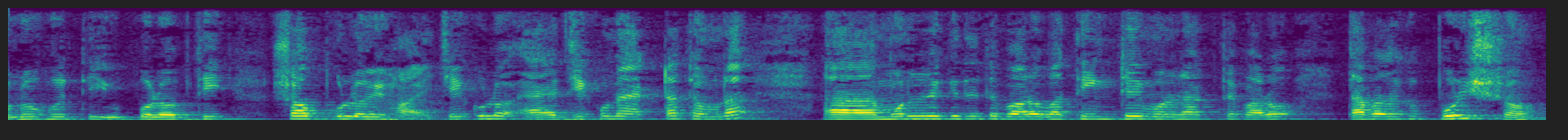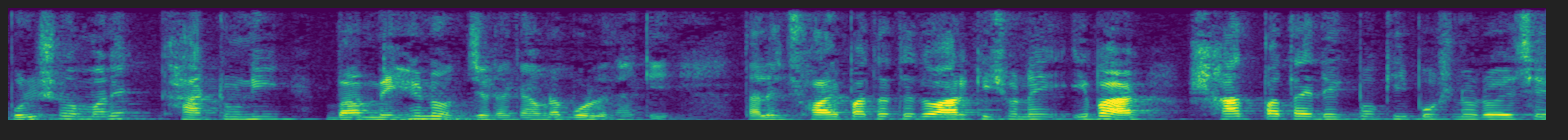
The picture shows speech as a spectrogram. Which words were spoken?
অনুভূতি, উপলব্ধি, সবগুলোই হয়। যেগুলো যে কোনো একটা তোমরা মনে রেখে দিতে পারো বা তিনটেই মনে রাখতে পারো। তারপর দেখো পরিশ্রম পরিশ্রম মানে খাটুনি বা মেহনত যেটাকে আমরা বলে থাকি। তাহলে ছয় পাতাতে তো আর কিছু নেই। এবার সাত পাতায় দেখব কি প্রশ্ন রয়েছে।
